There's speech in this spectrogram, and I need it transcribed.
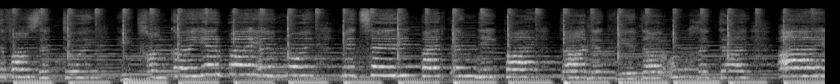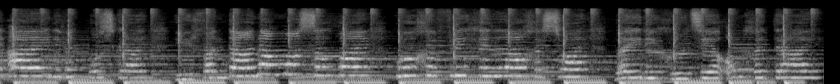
Stefan se toe het gaan kuier by 'n nooi met sy rietperd in die paai dadelik weer daar omgedraai. Ai ai die witbos kraai hier vandaan na Mosselbaai hoog gevlieg en laag geswaai by die groot see omgedraai.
